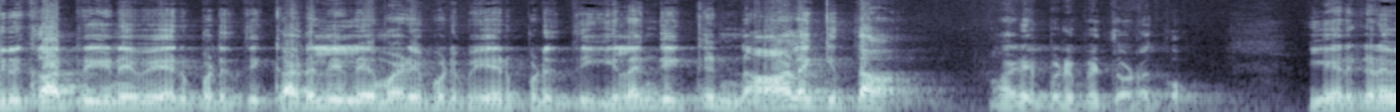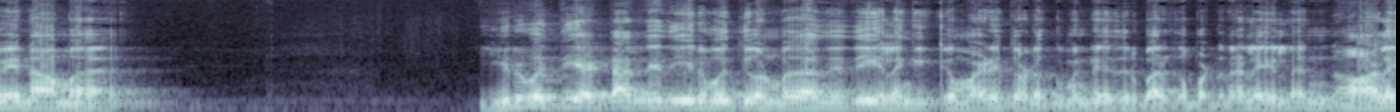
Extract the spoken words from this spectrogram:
இரு காற்று இணைவை ஏற்படுத்தி கடலிலே மழைப்பிடிப்பை ஏற்படுத்தி இலங்கைக்கு நாளைக்கு தான் மழைப்பிடிப்பை தொடக்கும். ஏற்கனவே நாம் இருபத்தி எட்டாம் தேதி இருபத்தி ஒன்பதாம் தேதி இலங்கைக்கு மழை தொடக்கும் என்று எதிர்பார்க்கப்பட்ட நிலையில் நாளை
